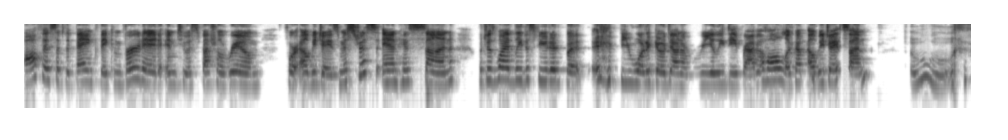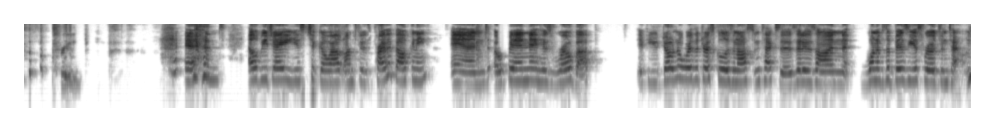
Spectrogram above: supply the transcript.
office of the bank they converted into a special room for LBJ's mistress and his son, which is widely disputed. But if you want to go down a really deep rabbit hole, look up LBJ's son. Ooh, and LBJ used to go out onto his private balcony and open his robe up. If you don't know where the Driscoll is in Austin, Texas, it is on one of the busiest roads in town.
